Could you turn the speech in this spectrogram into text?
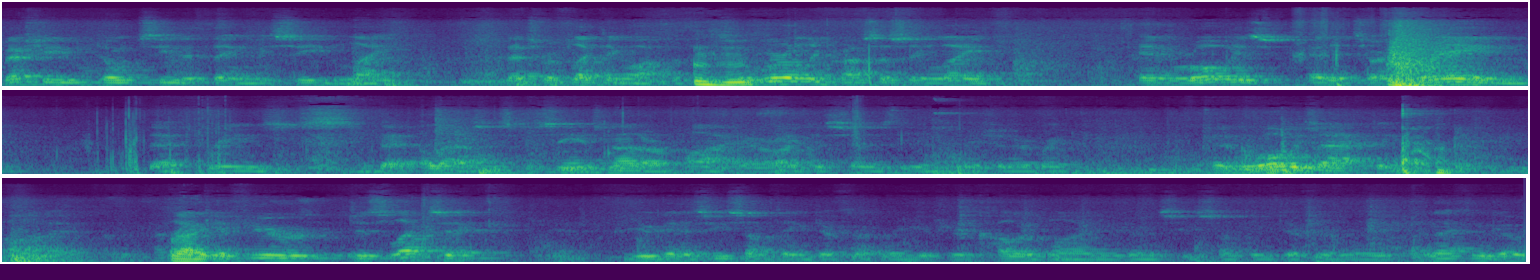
we actually don't see the thing, we see light that's reflecting off of it. Mm-hmm. So we're only processing light, and we're always, and it's our brain that brings, that allows us to see. It's not our eye. Our eye just sends the information our brain, and we're always acting on it. Like right. if you're dyslexic, you're going to see something differently. If you're colorblind, you're going to see something differently. And that can go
